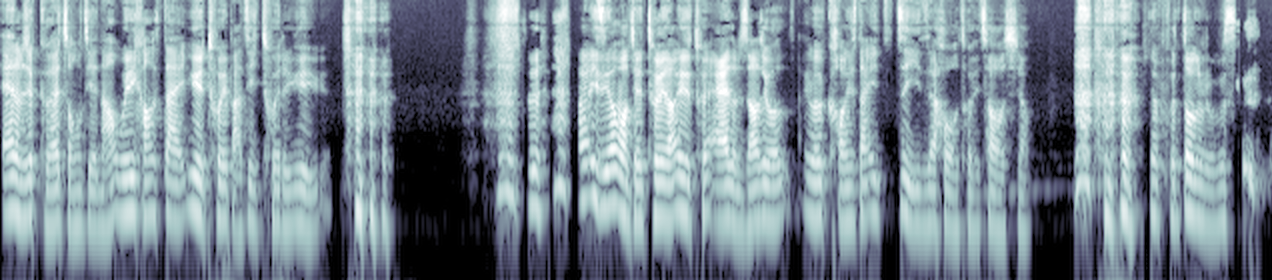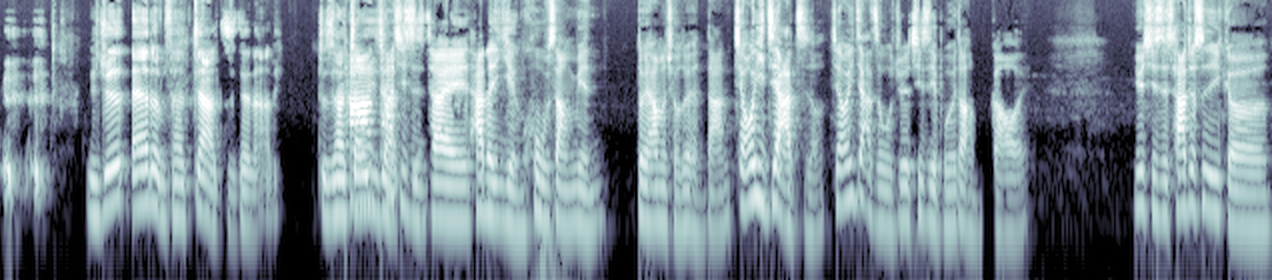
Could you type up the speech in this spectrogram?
Adams 就隔在中间，然后 Willie Collins Stein 越推把自己推的越远。就是他一直要往前推，然后一直推 Adams，然后就因为 Collins 他一自己一直在后推，超好笑，那不动如山。你觉得 Adams 他价值在哪里？就是他交易价他其实在他的掩护上面对他们球队很大交易价值哦，交易价值我觉得其实也不会到很高诶，因为其实他就是一个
